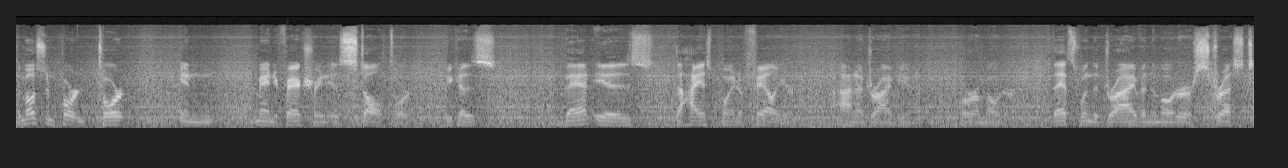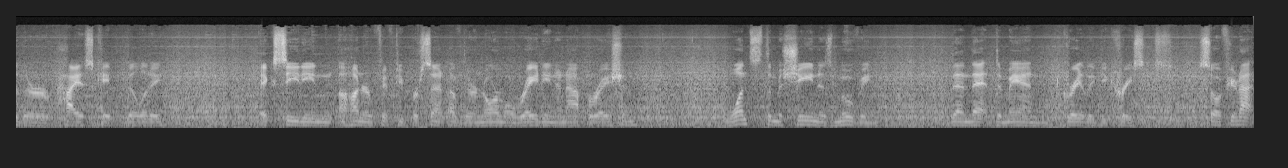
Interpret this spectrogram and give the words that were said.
The most important torque in manufacturing is stall torque because that is the highest point of failure on a drive unit or a motor. That's when the drive and the motor are stressed to their highest capability, exceeding 150% of their normal rating and operation. Once the machine is moving, then that demand greatly decreases. So if you're not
